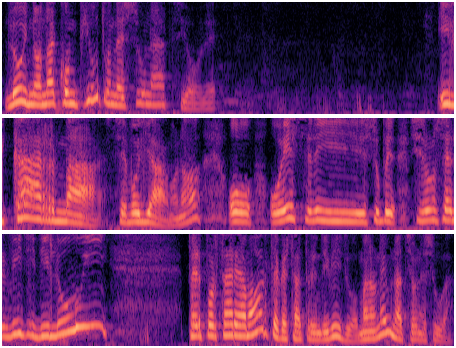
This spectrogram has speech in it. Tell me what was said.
Lui non ha compiuto nessuna azione. Il karma, se vogliamo, no? O, o esseri superiori, si sono serviti di lui per portare a morte quest'altro individuo, ma non è un'azione sua,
